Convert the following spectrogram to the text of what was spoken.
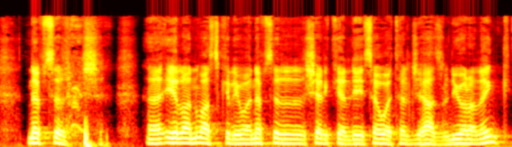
نفس إيلون ماسك اللي هو نفس الشركة اللي سوت الجهاز ال Neuralink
